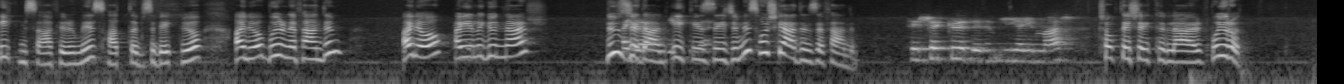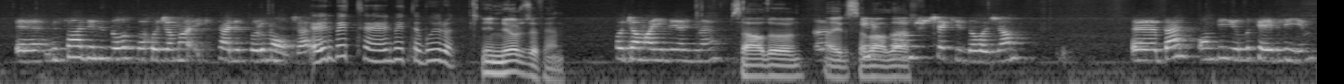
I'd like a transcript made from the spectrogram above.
ilk misafirimiz hatta bizi bekliyor. Alo buyurun efendim. Alo hayırlı günler. Düzce'den Alo, iyi ilk günler. izleyicimiz. Hoş geldiniz efendim. Teşekkür ederim. İyi yayınlar. Çok teşekkürler. Buyurun. Ee, müsaadeniz olursa hocama iki tane sorum olacak. Elbette elbette buyurun. Dinliyoruz efendim. Hocam hayırlı yayınlar. Sağ olun. Ee, Hayırlı İlk sabahlar. sorum şu şekilde hocam. Ee, ben 11 yıllık evliyim.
